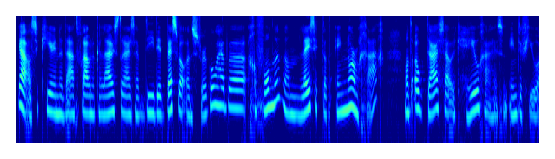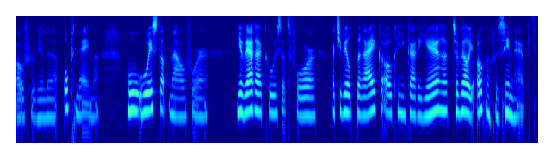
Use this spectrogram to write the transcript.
ja, als ik hier inderdaad vrouwelijke luisteraars heb die dit best wel een struggle hebben gevonden, dan lees ik dat enorm graag. Want ook daar zou ik heel graag eens een interview over willen opnemen. Hoe, hoe is dat nou voor je werk? Hoe is dat voor wat je wilt bereiken ook in je carrière, terwijl je ook een gezin hebt.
